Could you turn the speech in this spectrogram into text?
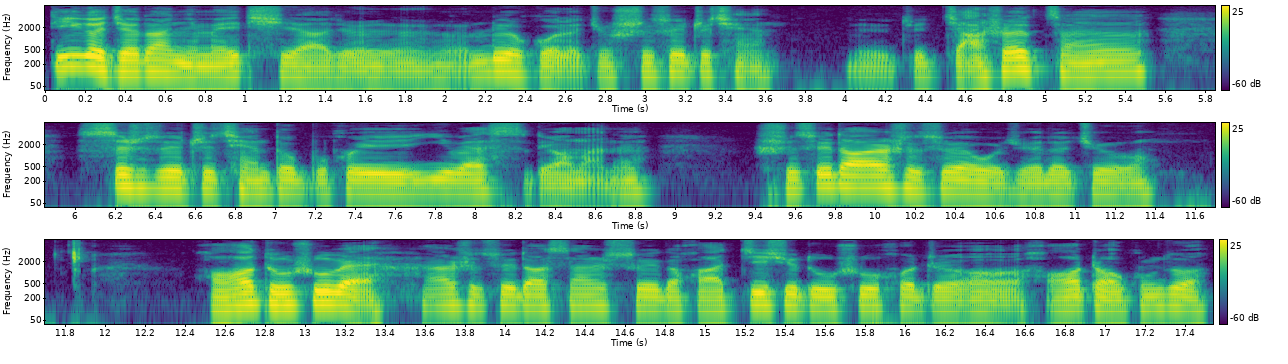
第一个阶段你没提啊，就是略过了，就十岁之前，就假设咱。四十岁之前都不会意外死掉嘛？那十岁到二十岁，我觉得就好好读书呗。二十岁到三十岁的话，继续读书或者好好找工作。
